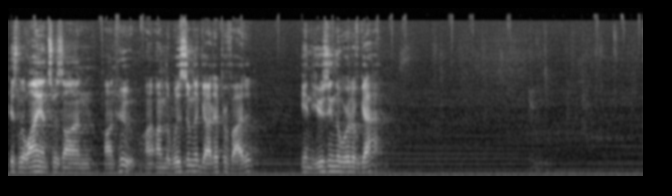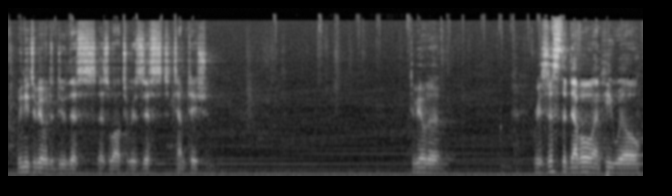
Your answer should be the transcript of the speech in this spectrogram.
His reliance was on, on who? On, on the wisdom that God had provided in using the Word of God. We need to be able to do this as well to resist temptation. To be able to resist the devil and he will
